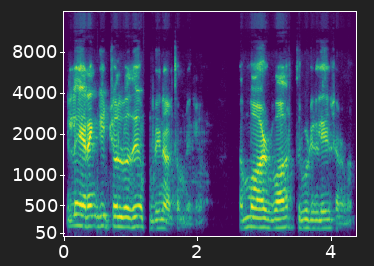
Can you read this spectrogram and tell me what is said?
இல்லை இறங்கி சொல்வது அப்படின்னு அர்த்தம் பண்ணிக்கலாம். நம்மாழ்வார் திருவடிகளே சரணம்.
